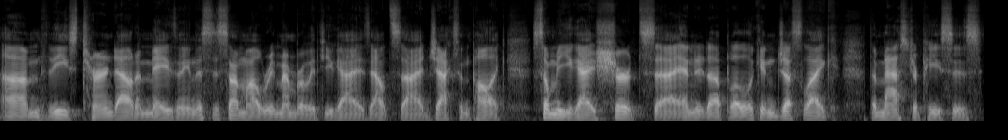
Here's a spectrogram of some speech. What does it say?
um, these turned out amazing. This is something I'll remember with you guys outside. Jackson Pollock. Some of you guys' shirts uh, ended up uh, looking just like the masterpieces.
